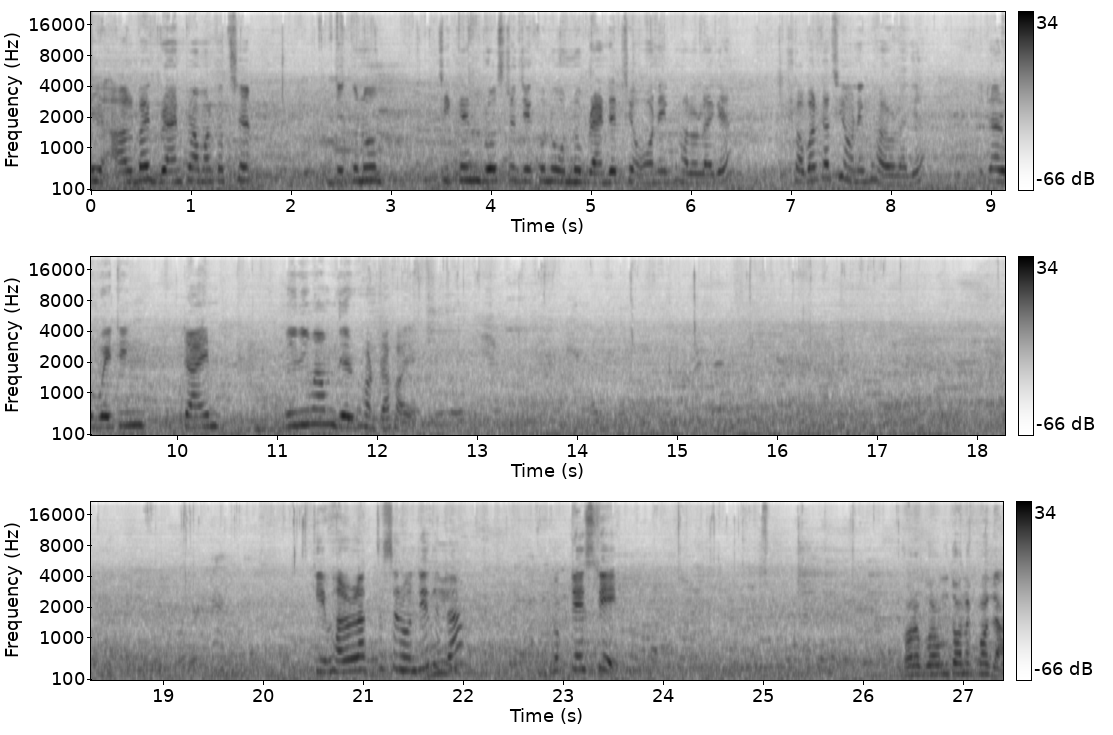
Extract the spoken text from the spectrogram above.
এই আলবাইক ব্র্যান্ডটা আমার কাছে যে কোনো চিকেন ব্রোস্টে যে কোনো অন্য ব্র্যান্ডের চেয়ে অনেক ভালো লাগে। সবার কাছেই অনেক ভালো লাগে। এটার ওয়েটিং টাইম মিনিমাম দেড় ঘণ্টা হয়। কি ভালো লাগতেছে রঞ্জিত এটা? খুব টেস্টি গরম গরম তো অনেক মজা।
